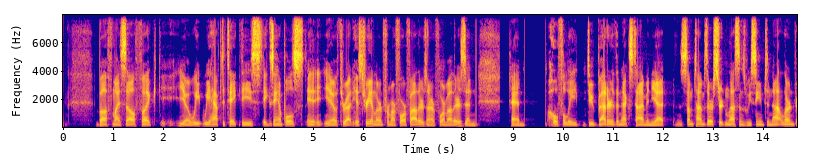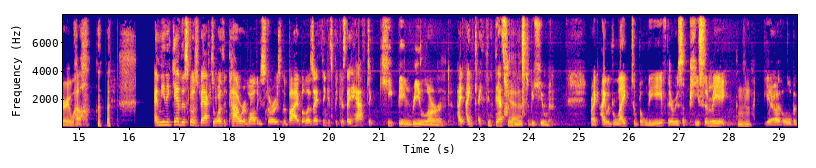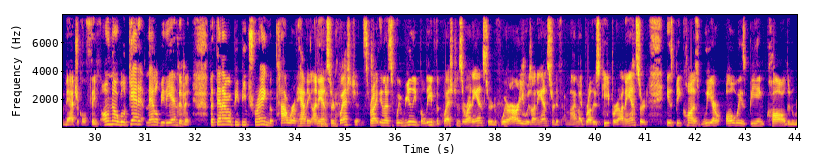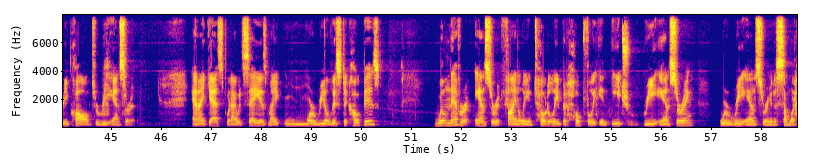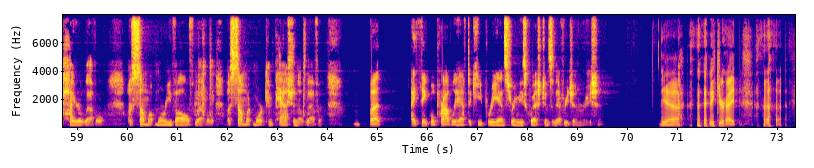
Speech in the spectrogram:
buff myself, like you know, we we have to take these examples, eh, you know, throughout history and learn from our forefathers and our foremothers, and and hopefully do better the next time. And yet, sometimes there are certain lessons we seem to not learn very well. I mean, again, this goes back to what the power of all these stories in the Bible is. I think it's because they have to keep being relearned. I, I, I think that's what yeah. it means to be human right? I would like to believe there is a piece of me, mm-hmm. you know, a little bit magical thing. Oh no, we'll get it, and that'll be the end of it. But then I would be betraying the power of having unanswered questions, right? As if we really believe the questions are unanswered, if where are you is unanswered, if am I my brother's keeper unanswered, is because we are always being called and recalled to re-answer it. And I guess what I would say is my more realistic hope is we'll never answer it finally and totally, but hopefully in each re answering, we're re answering at a somewhat higher level, a somewhat more evolved level, a somewhat more compassionate level. But I think we'll probably have to keep re answering these questions in every generation. Yeah, I think you're right.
